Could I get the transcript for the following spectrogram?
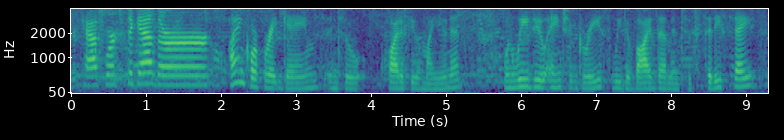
Your caste works together. I incorporate games into quite a few of my units. When we do ancient Greece, we divide them into city-states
